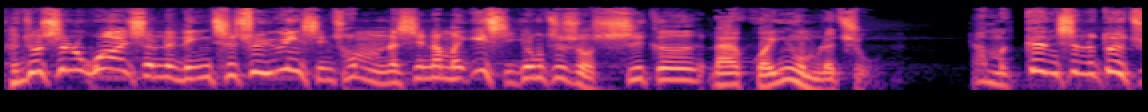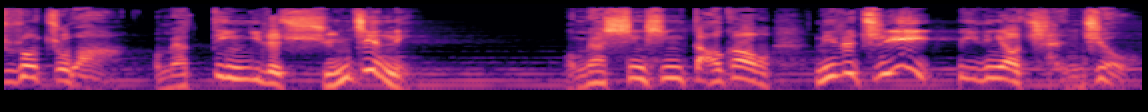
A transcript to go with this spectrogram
恳求神的话语、神的灵持续运行，充满我们的心。让我们一起用这首诗歌来回应我们的主，让我们更深的对主说：“主啊，我们要定义的寻见你，我们要信心祷告，你的旨意必定要成就。”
